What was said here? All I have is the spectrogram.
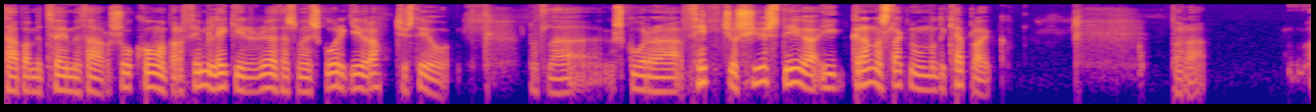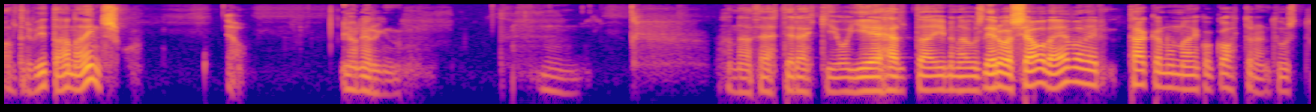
tapa með tveimu þar og svo koma bara fimm leikir í röð þar sem þeir skora ekki yfir 80 stig og náttúrulega skora 57 stiga í grannaslagnum á móti Keflavík. Bara aldrei vita annað eins, sko. Já. Já, nærvíkingum. Mm. Þannig að þetta er ekki, og ég held að, ég minna, þú veist, erum við að sjá það ef að þeir taka núna eitthvað gott en þú veist,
